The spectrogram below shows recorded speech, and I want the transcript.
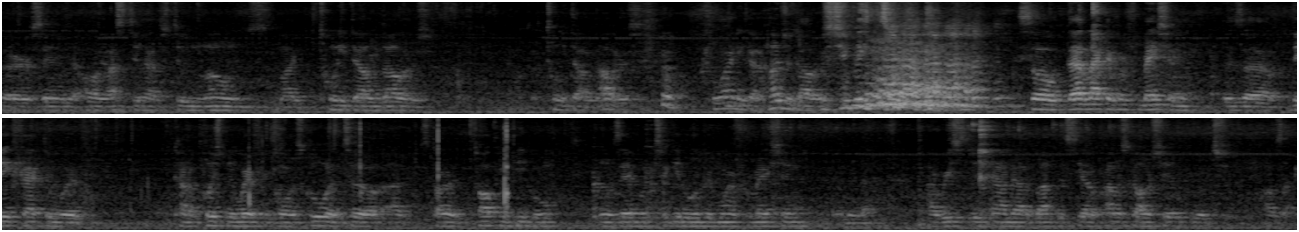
that are saying that, oh, I still have student loans, like twenty thousand dollars. Twenty thousand dollars? I ain't got a hundred dollars. So that lack of information is a big factor what kind of pushed me away from going to school until I started talking to people and was able to get a little bit more information. And then I recently found out about the Seattle Promise Scholarship, which I was like,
